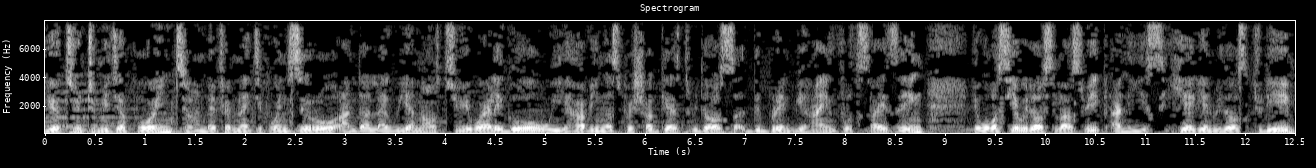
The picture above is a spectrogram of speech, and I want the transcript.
You're tuned to Media Point on FM 90.0, and uh, like we announced to you a while ago, we're having a special guest with us, the brain behind vote sizing. He was here with us last week, and he's here again with us today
